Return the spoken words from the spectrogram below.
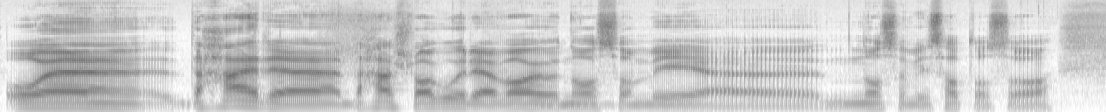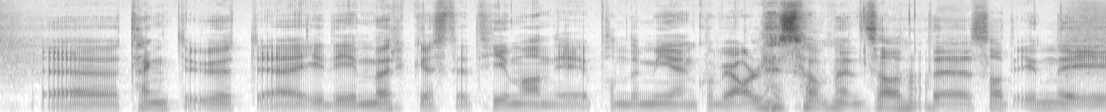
Og eh, det, her, eh, det, her, slagordet var jo noe som vi, eh, noe vi satt oss og eh, tenkte ut eh, i de mørkeste timene i pandemien, hvor vi alle sammen satt, eh, satt inne i,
